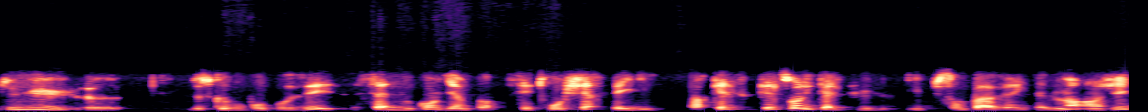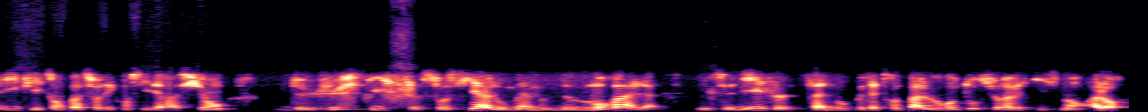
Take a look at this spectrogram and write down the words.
tenu euh, de ce que vous proposez, ça ne nous convient pas, c'est trop cher payé. Alors quels, quels sont les calculs? Ils ne sont pas véritablement angéliques, ils ne sont pas sur des considérations de justice sociale ou même de morale. Ils se disent, ça ne vaut peut-être pas le retour sur investissement. Alors,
